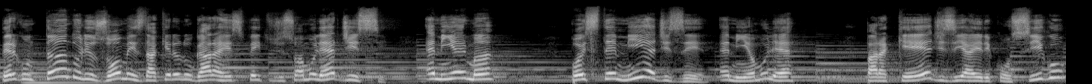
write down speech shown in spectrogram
Perguntando-lhe os homens daquele lugar a respeito de sua mulher, disse: é minha irmã, pois temia dizer: É minha mulher. Para que, dizia ele consigo,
